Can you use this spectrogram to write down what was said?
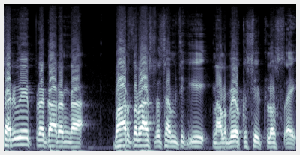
సర్వే ప్రకారంగా భారత రాష్ట్ర సమితికి నలభై ఒక్క సీట్లు వస్తాయి.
